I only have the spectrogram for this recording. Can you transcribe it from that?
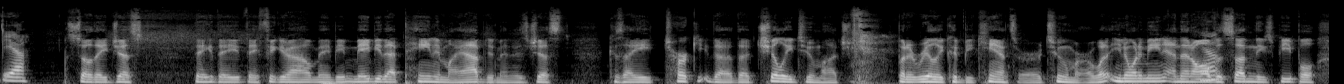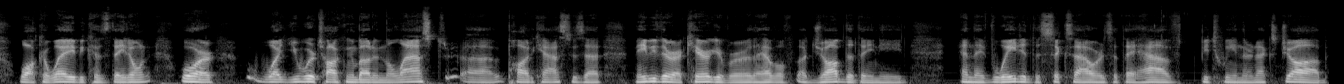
Yeah. So they just they they they figure out maybe maybe that pain in my abdomen is just because I ate turkey the the chili too much, but it really could be cancer or tumor or what you know what I mean. And then all of a sudden these people walk away because they don't or what you were talking about in the last uh, podcast is that maybe they're a caregiver they have a, a job that they need and they've waited the six hours that they have between their next job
